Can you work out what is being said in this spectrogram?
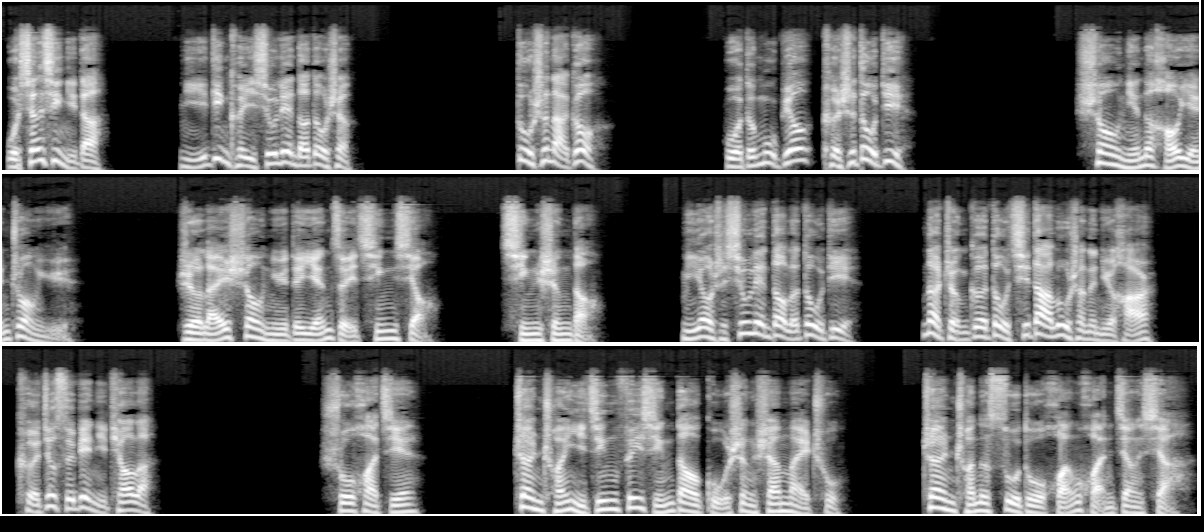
我相信你的，你一定可以修炼到斗圣。斗圣哪够？我的目标可是斗帝。”少年的豪言壮语，惹来少女的掩嘴轻笑，轻声道：“你要是修炼到了斗帝，那整个斗气大陆上的女孩，可就随便你挑了。”说话间，战船已经飞行到古圣山脉处，战船的速度缓缓降下，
